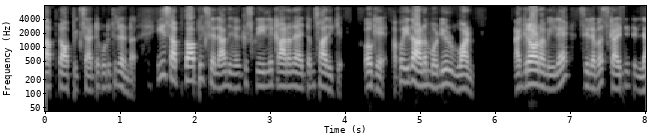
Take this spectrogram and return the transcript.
സബ് ടോപ്പിക്സ് ആയിട്ട് കൊടുത്തിട്ടുണ്ട്. ഈ സബ് ടോപ്പിക്സ് എല്ലാം നിങ്ങൾക്ക് സ്ക്രീനിൽ കാണാനായിട്ടും സാധിക്കും. ഓക്കെ അപ്പോൾ ഇതാണ് മൊഡ്യൂൾ വൺ അഗ്രോണമിയിലെ സിലബസ് കഴിഞ്ഞിട്ടില്ല.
